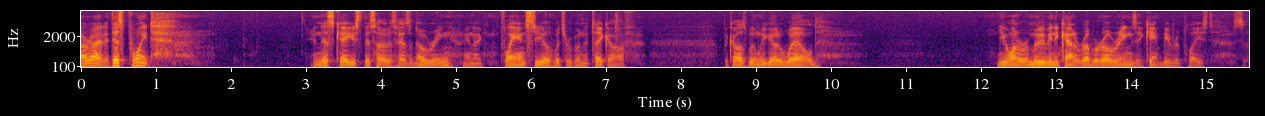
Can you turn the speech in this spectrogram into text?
All right, at this point, in this case, this hose has an O-ring and a flange seal, which we're going to take off. Because when we go to weld, you want to remove any kind of rubber O-rings that can't be replaced. So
